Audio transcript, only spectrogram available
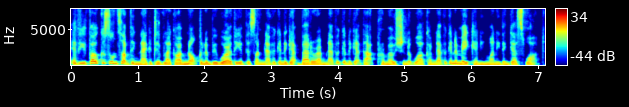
If you focus on something negative, like I'm not going to be worthy of this, I'm never going to get better, I'm never going to get that promotion at work, I'm never going to make any money, then guess what?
